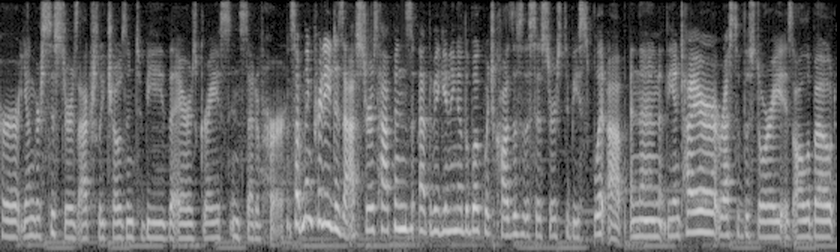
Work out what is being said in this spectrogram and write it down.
her younger sister is actually chosen to be the heir's grace instead of her. Something pretty disastrous happens at the beginning of the book which causes the sisters to be split up and then the entire rest of the story is all about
